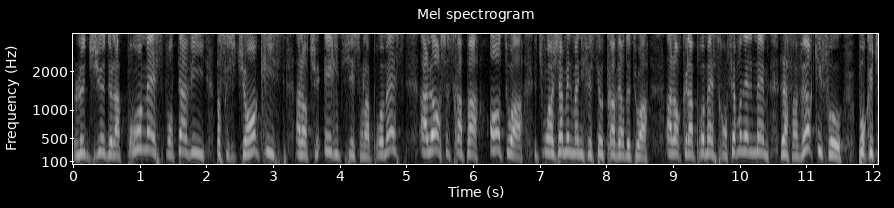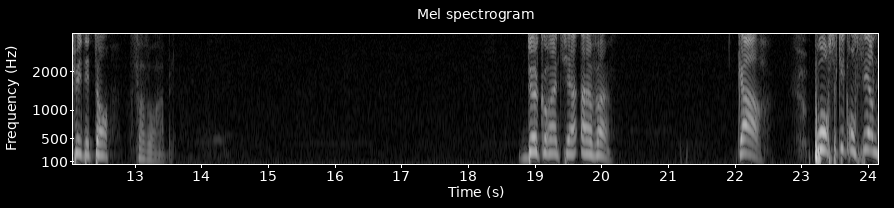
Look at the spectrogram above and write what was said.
le Dieu de la promesse pour ta vie, parce que si tu es en Christ, alors tu es héritier sur la promesse, alors ce ne sera pas en toi et tu ne pourras jamais le manifester au travers de toi. Alors que la promesse renferme en elle-même la faveur qu'il faut pour que tu aies des temps favorables. 2 Corinthiens 1, 20. Car pour ce qui concerne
